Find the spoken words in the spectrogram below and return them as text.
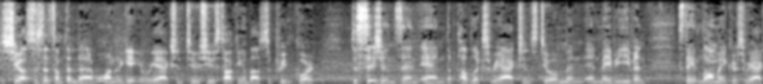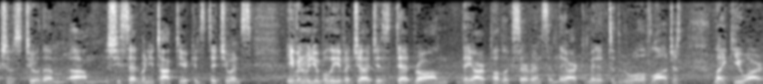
She also said something that I wanted to get your reaction to. She was talking about Supreme Court decisions and, and the public's reactions to them, and, and maybe even state lawmakers' reactions to them. Um, she said, when you talk to your constituents, even when you believe a judge is dead wrong, they are public servants and they are committed to the rule of law, just like you are.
